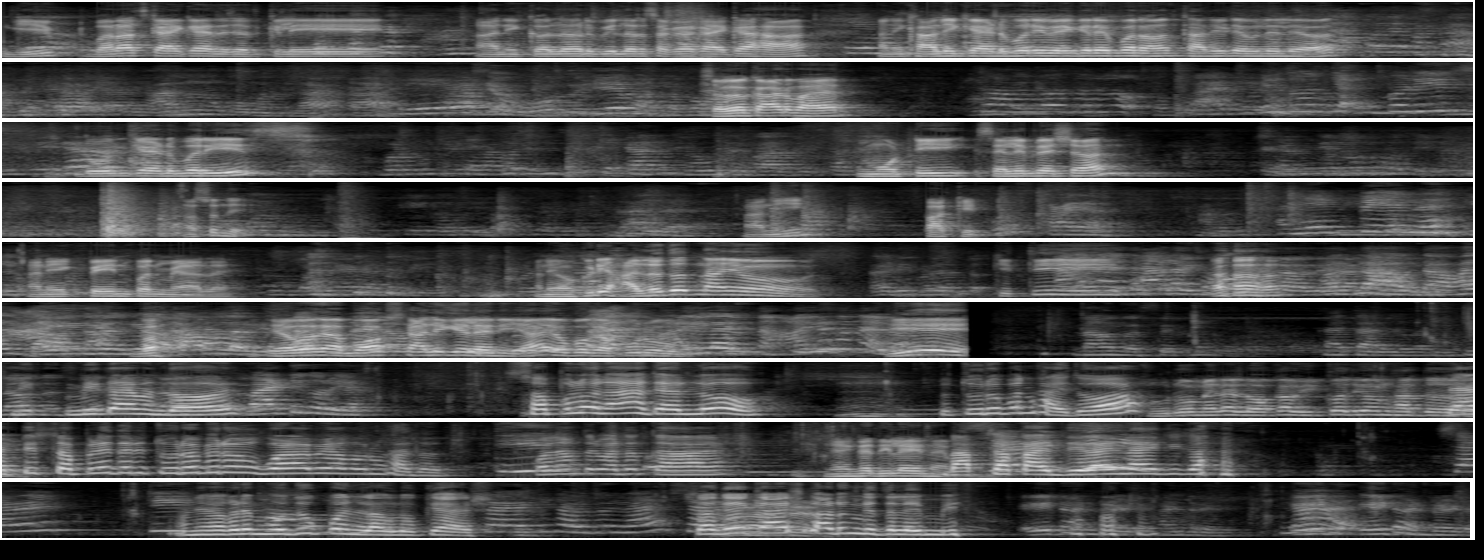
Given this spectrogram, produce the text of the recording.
गिफ्ट बराच काय काय त्याच्यात क्ले आणि कलर बिलर सगळं काय काय हा आणि खाली कॅडबरी वगैरे पण आहोत खाली ठेवलेले आहोत सगळं काढ बाहेर हे दोन कॅडबरीज दोन कॅडबरीज. मोठी सेलिब्रेशन. असू दे. आणि पाकिट. आणि एक पेन आहे. आणि एक पेन पण मिळालाय. आणि अकडी हालतच नाही होत. किती? हे बघा बॉक्स खाली गेल्यानी हा हे बघा पूर्व. ये. मी काय म्हणतोय पार्टी करूया. सपलो ना त्या लो तू चुरो पण खायचो. सुरू मेला लोक विकत येऊन खात प्रॅक्टिस सपले तरी चुरो बिरो गोळा बिळा करून खातात. कोणाक तरी वाटत काय? यांका दिलाय नाही. बापचा काय दिलाय नाही की काय? आणि याकडे मोजूक पण लागलो कॅश सगळे कॅश काढून घेतले मी. Eight hundred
